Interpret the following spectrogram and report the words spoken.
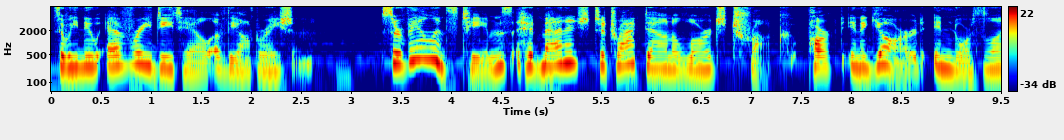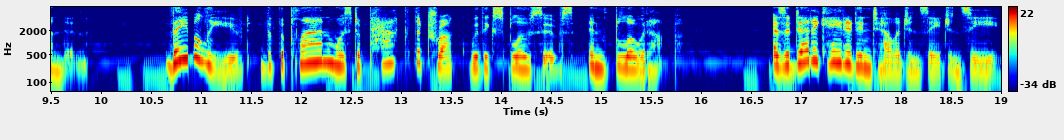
so he knew every detail of the operation. Surveillance teams had managed to track down a large truck parked in a yard in North London they believed that the plan was to pack the truck with explosives and blow it up. As a dedicated intelligence agency,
